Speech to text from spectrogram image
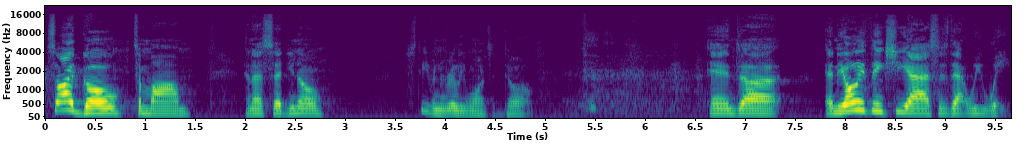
So I go to mom, and I said, You know, Stephen really wants a dog. and uh, and the only thing she asks is that we wait.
